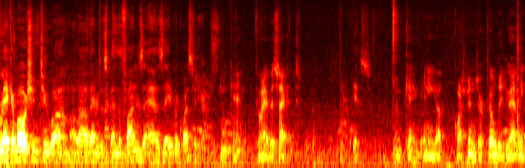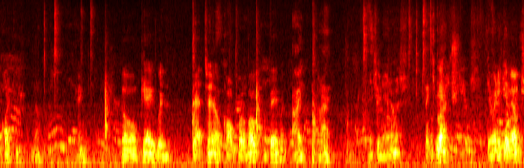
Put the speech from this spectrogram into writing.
make different. a motion to, um, allow them to spend the funds as they've requested here. Okay, do I have a second? Yes. Okay, any uh, questions, or Phil, did you have any questions? No? Okay. Okay, with that said, I'll call for a vote, in favor? Aye? All right. That's unanimous. Thank you Okay. much. Is there anything else?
